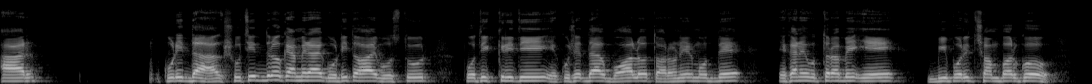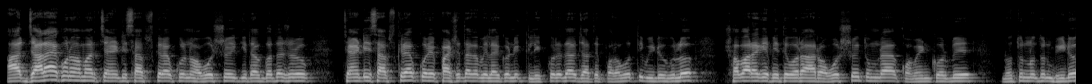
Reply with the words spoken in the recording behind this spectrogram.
আর কুড়ির দাগ। সুচিদ্র ক্যামেরায় গঠিত হয় বস্তুর প্রতিকৃতি। একুশের দাগ বল ও ত্বরণের মধ্যে। এখানে উত্তর হবে এ, বিপরীত সম্পর্ক। আর যারা এখনও আমার চ্যানেলটি সাবস্ক্রাইব করেন, অবশ্যই কৃতজ্ঞতা স্বরূপ। চ্যানেলটি সাবস্ক্রাইব করে পাশে থাকা বেলাইকনটি ক্লিক করে দাও, যাতে পরবর্তী ভিডিওগুলো সবার আগে পেতে পারো। আর অবশ্যই তোমরা কমেন্ট করবে, নতুন নতুন ভিডিও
